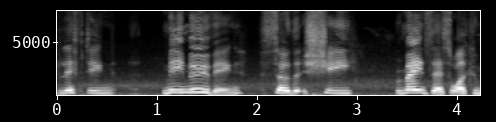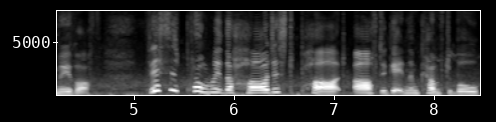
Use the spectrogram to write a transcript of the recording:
lifting, me moving so that she remains there so I can move off. This is probably the hardest part after getting them comfortable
